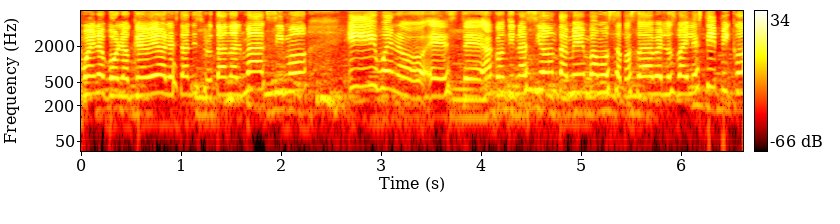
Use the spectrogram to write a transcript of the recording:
bueno, por lo que veo le están disfrutando al máximo. Y bueno, este, a continuación también vamos a pasar a ver los bailes típicos.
